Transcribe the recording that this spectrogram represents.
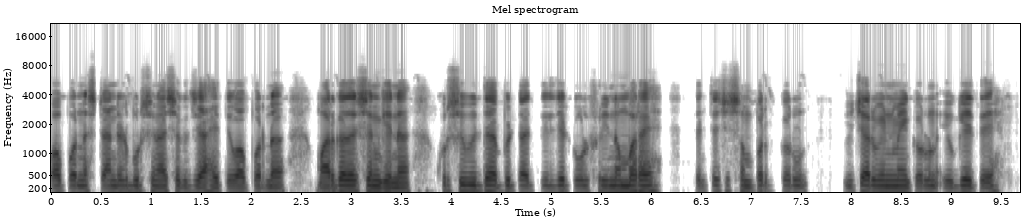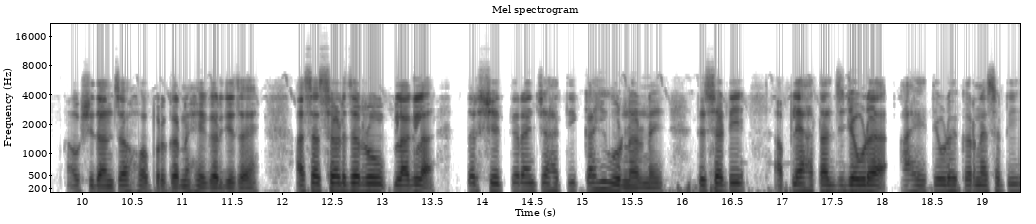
वापरणं स्टँडर्ड बुरशीनाशक जे आहे ते वापरणं मार्गदर्शन घेणं कृषी विद्यापीठातील जे टोल फ्री नंबर आहे त्यांच्याशी संपर्क करून विचारविनिमय करून योग्य ते औषधांचा वापर करणं हे गरजेचं आहे. असा सड जर रोग लागला तर शेतकऱ्यांच्या हाती काही उरणार नाही. त्यासाठी आपल्या हातात जे जेवढं आहे तेवढं करण्यासाठी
